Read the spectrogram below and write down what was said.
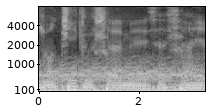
gentil tout ça, mais ça fait rien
